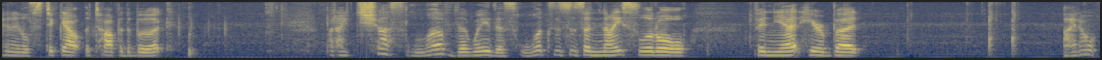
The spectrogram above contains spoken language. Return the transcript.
and it'll stick out the top of the book. But I just love the way this looks. This is a nice little vignette here, but I don't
